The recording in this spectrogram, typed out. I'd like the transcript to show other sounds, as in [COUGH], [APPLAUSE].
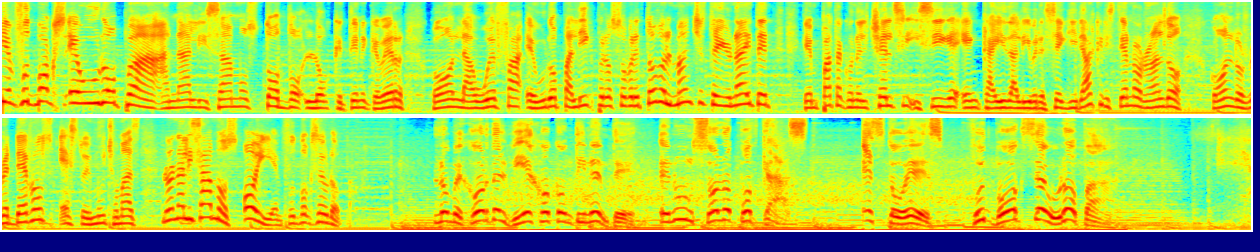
Hoy en Footbox Europa analizamos todo lo que tiene que ver con la UEFA Europa League, pero sobre todo el Manchester United que empata con el Chelsea y sigue en caída libre. ¿Seguirá Cristiano Ronaldo con los Red Devils? Esto y mucho más lo analizamos hoy en Footbox Europa. Lo mejor del viejo continente en un solo podcast. Esto es Footbox Europa.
